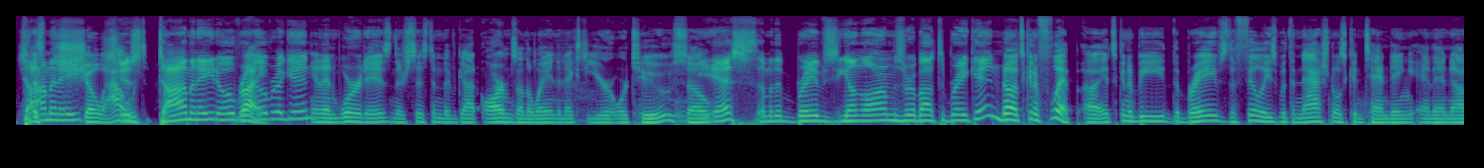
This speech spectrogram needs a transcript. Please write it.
just dominate, show out. just dominate over Right. and over again. and then word is in their system they've got arms on the way in the next year or two. So yes, some of the Braves' young arms are about to break in. no, it's going to flip. Uh, it's going to be the Braves, the Phillies, with the Nationals contending, and then I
